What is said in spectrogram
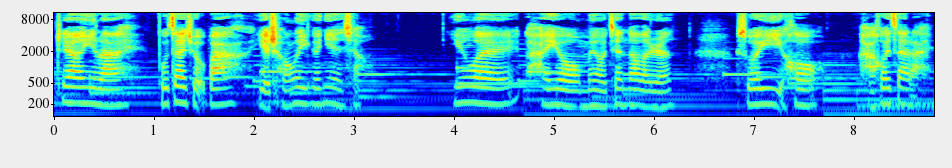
这样一来，不在酒吧也成了一个念想，因为还有没有见到的人，所以以后还会再来。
